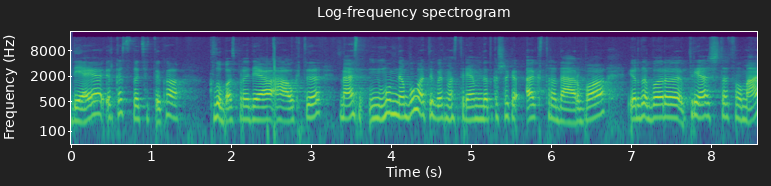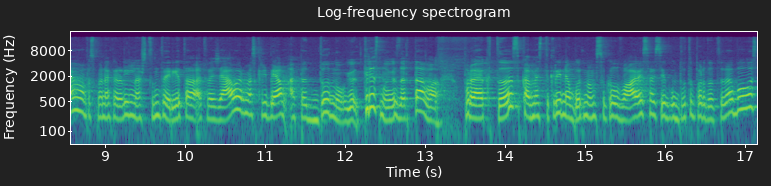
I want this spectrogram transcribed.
idėja ir kas tada atsitiko. Klubas pradėjo aukti, mes, mums nebuvo taip, kad mes turėjome net kažkokio ekstra darbo ir dabar prieš šitą filmavimą pas mane Karolina 8 ryto atvažiavo ir mes kalbėjom apie du naujus, tris naujus dar tavo projektus, ką mes tikrai nebūtumėm sugalvojusios, jeigu būtų parduotuvė buvus,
